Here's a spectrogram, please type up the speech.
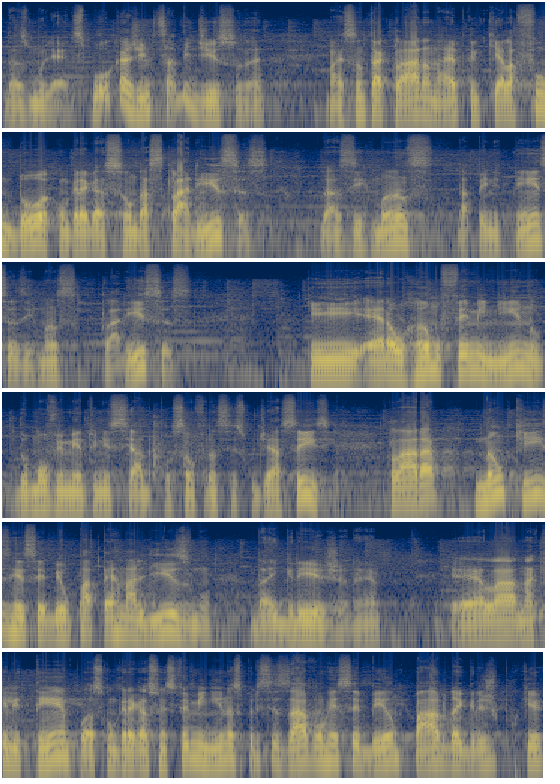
das mulheres. Pouca gente sabe disso, né? Mas Santa Clara, na época em que ela fundou a congregação das Clarissas, das Irmãs da Penitência, as Irmãs Clarissas, que era o ramo feminino do movimento iniciado por São Francisco de Assis, Clara não quis receber o paternalismo da igreja, né? Ela, naquele tempo, as congregações femininas precisavam receber amparo da igreja porque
